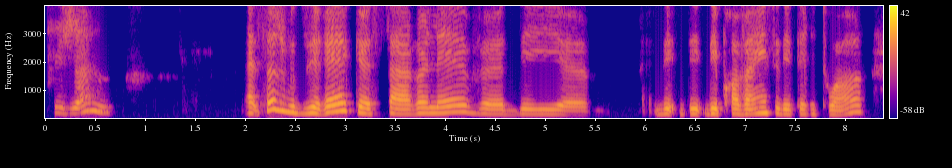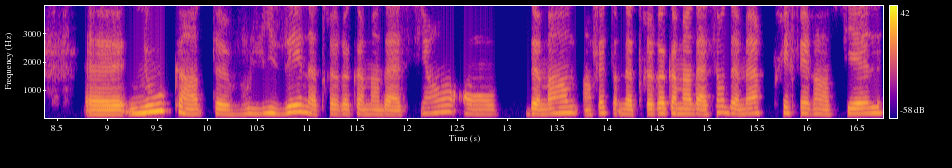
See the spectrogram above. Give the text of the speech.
plus jeunes? Euh, ça, je vous dirais que ça relève euh, euh, des, des, provinces et des territoires. nous, quand vous lisez notre recommandation, on demande, en fait, notre recommandation demeure préférentielle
